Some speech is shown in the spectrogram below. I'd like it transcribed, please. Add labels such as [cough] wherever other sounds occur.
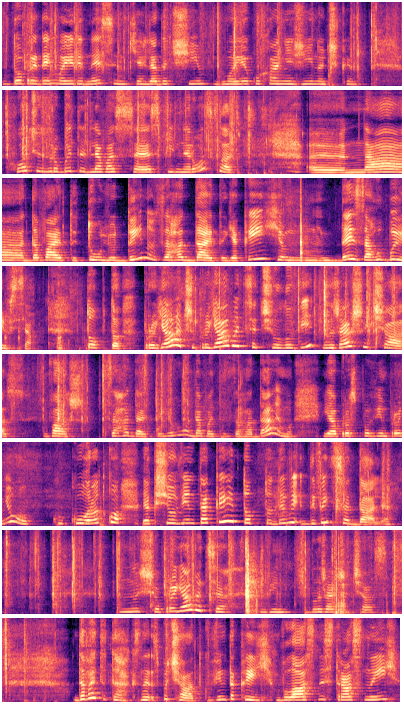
Добрий день, мої ріднесенькі, глядачі, мої кохані жіночки. Хочу зробити для вас е, спільний розклад. Е, На давайте ту людину, загадайте, який десь загубився. Тобто, проя... чи проявиться чоловік в ближайший час ваш. Загадайте його, давайте загадаємо. Я розповім про нього коротко. Якщо він такий, тобто диви... дивіться далі. Ну що, проявиться він в ближайший час. Давайте так, спочатку він такий власний, страсний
